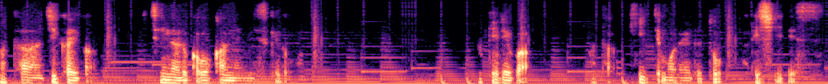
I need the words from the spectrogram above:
また次回がいつになるかわかんないんですけど、よければまた聞いてもらえると嬉しいです。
